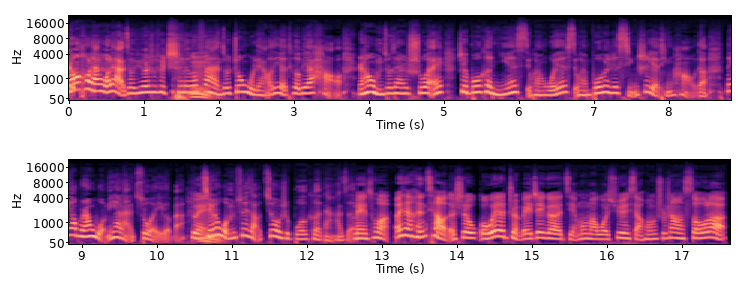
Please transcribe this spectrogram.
然后后来我俩就约出去吃了个嗯饭，就中午聊的也特别好。然后我们就在说，哎，这播客你也喜欢，我也喜欢，播客这形式也挺好的。那要不然我们也来做一个吧？对其实我们最早就是播客搭子。没错，而且很巧的是，我为了准备这个节目嘛，我去小红书上搜了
